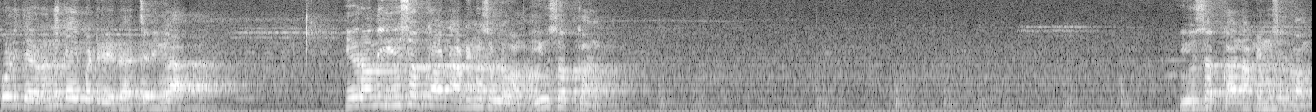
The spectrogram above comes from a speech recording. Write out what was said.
பூலித்தேவர் வந்து கைப்பற்றிடுறார் சரிங்களா? இவர் வந்து யூசப் கான் அப்படின்னு சொல்லுவாங்க யூசப் கான். யூசப் கான் அப்படின்னு சொல்லுவாங்க.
